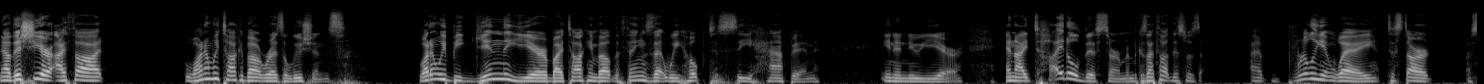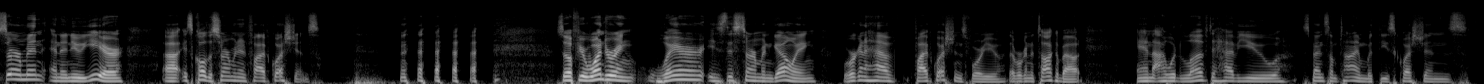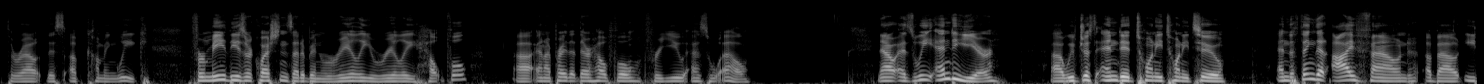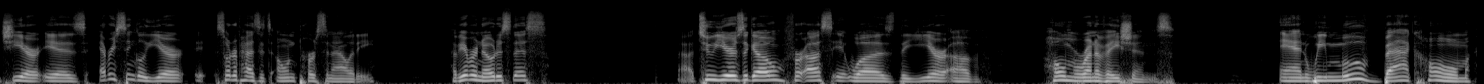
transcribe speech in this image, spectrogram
Now, this year, I thought, why don't we talk about resolutions? Why don't we begin the year by talking about the things that we hope to see happen in a new year? And I titled this sermon because I thought this was a brilliant way to start a sermon and a new year. Uh, it's called a sermon in five questions. so if you're wondering where is this sermon going, we're going to have five questions for you that we're going to talk about. And I would love to have you spend some time with these questions throughout this upcoming week. For me, these are questions that have been really, really helpful, uh, and I pray that they're helpful for you as well. Now, as we end a year, uh, we've just ended 2022, and the thing that I've found about each year is every single year it sort of has its own personality. Have you ever noticed this? Uh, two years ago, for us, it was the year of home renovations. And we moved back home,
